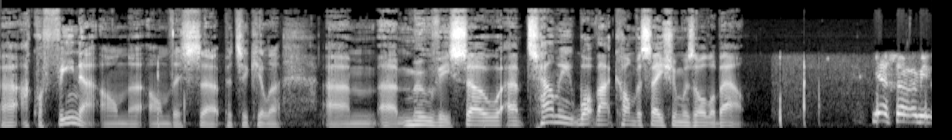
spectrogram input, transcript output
Awkwafina on, on this particular um, movie. So tell me what that conversation was all about. Yeah, so I mean,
